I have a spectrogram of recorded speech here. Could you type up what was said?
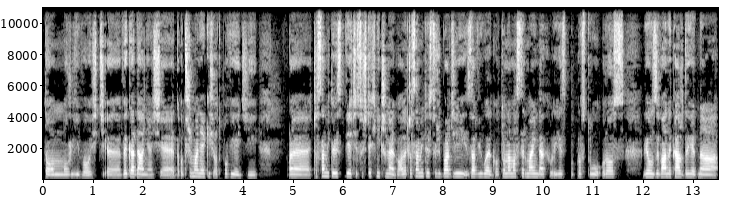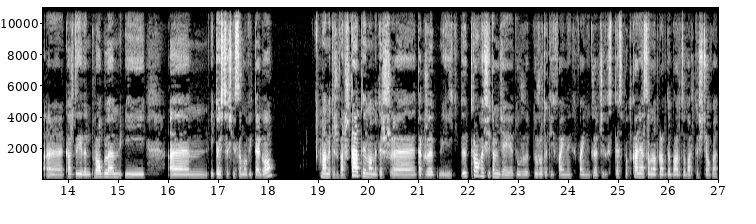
tą możliwość e, wygadania się, do otrzymania jakiejś odpowiedzi. E, Czasami to jest, wiecie, coś technicznego, ale czasami to jest coś bardziej zawiłego. To na mastermindach jest po prostu rozwiązywany każdy, jedna, każdy jeden problem i, i to jest coś niesamowitego. Mamy też warsztaty, mamy też, e, także trochę się tam dzieje, dużo, dużo takich fajnych, fajnych rzeczy. Te spotkania są naprawdę bardzo wartościowe.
